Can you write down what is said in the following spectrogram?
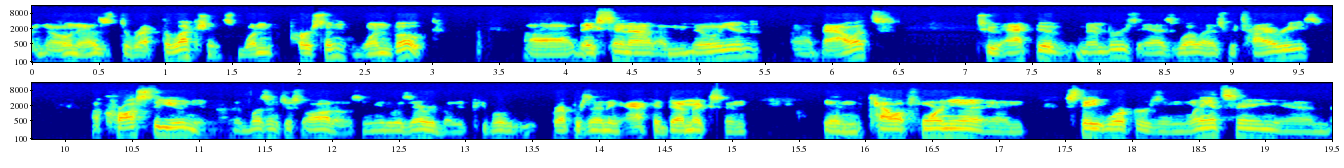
known as direct elections one person, one vote. Uh, they sent out a million uh, ballots to active members as well as retirees across the union. It wasn't just autos. I mean, it was everybody. People representing academics in in California and state workers in Lansing and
